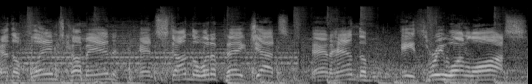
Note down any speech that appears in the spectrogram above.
And the Flames come in and stun the Winnipeg Jets and hand them a 3 1 loss.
